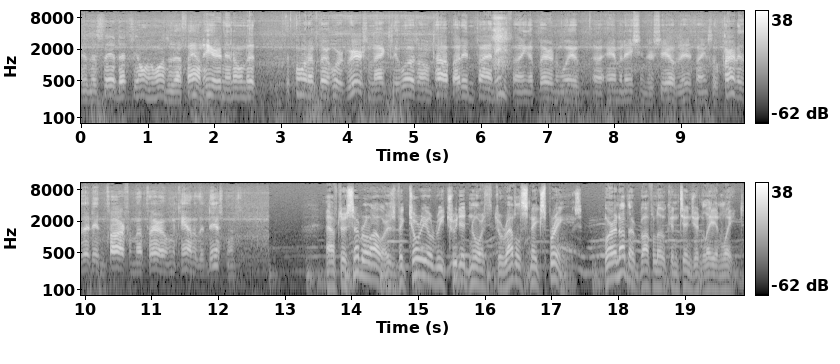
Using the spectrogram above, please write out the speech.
as I said, that's the only ones that I found here. And then on that the point up there where Grierson actually was on top, I didn't find anything up there in the way of uh, ammunition or shells or anything. So apparently they didn't fire from up there on account of the distance. After several hours, Victorio retreated north to Rattlesnake Springs, where another buffalo contingent lay in wait.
